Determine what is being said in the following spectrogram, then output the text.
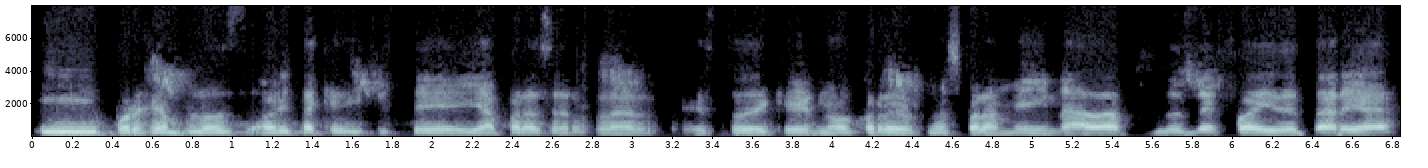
Y por ejemplo, ahorita que dijiste ya para cerrar esto de que no, correr no es para mí nada, pues les dejo ahí de tarea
